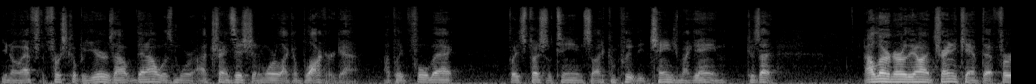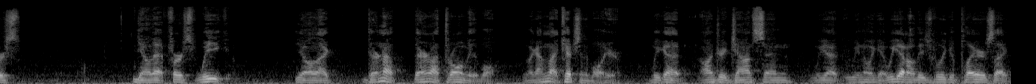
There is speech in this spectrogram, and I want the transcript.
you know, after the first couple of years, I, then I was more, I transitioned more like a blocker guy. I played fullback, played special teams, so I completely changed my game because I, I learned early on in training camp that first, you know, that first week, you know, like they're not, they're not throwing me the ball. Like I'm not catching the ball here. We got Andre Johnson. We got, we know, we got, we got all these really good players. Like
